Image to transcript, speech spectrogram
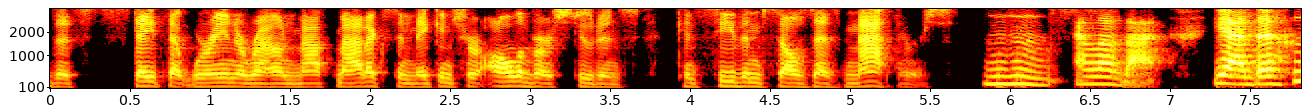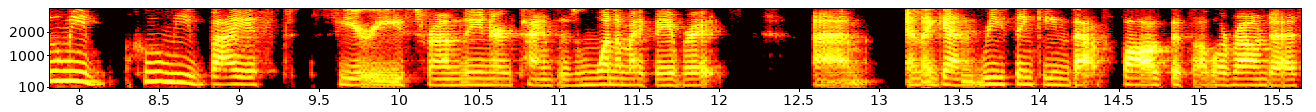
the state that we're in around mathematics and making sure all of our students can see themselves as mathers. Mm-hmm. I love that. Yeah, the Who Me Who Me Biased series from the New York Times is one of my favorites. Um, and again, rethinking that fog that's all around us.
